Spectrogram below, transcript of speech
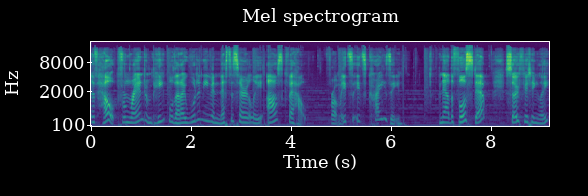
of help from random people that I wouldn't even necessarily ask for help from. It's it's crazy. Now the fourth step, so fittingly,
